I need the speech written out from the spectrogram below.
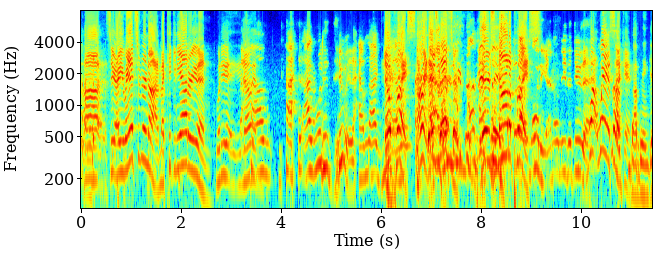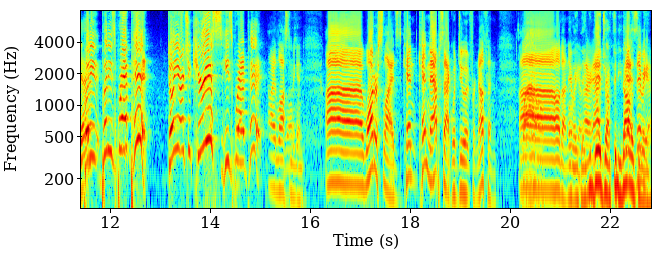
Uh, so are you answering or not? Am I kicking you out or are you in? What do you you know? Um, I, I wouldn't do it. I'm not. No price. All right, there's an answer. There's not a price. Money. I don't need to do that. What? Wait a second. Not being gay. But he, but he's Brad Pitt. Don't you? Aren't you curious? He's Brad Pitt. Oh, I lost him again. Uh, water slides. Ken Ken Knapsack would do it for nothing. Uh, hold on. Here I we go. All You right, did drop $50 Yeah, there we go.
